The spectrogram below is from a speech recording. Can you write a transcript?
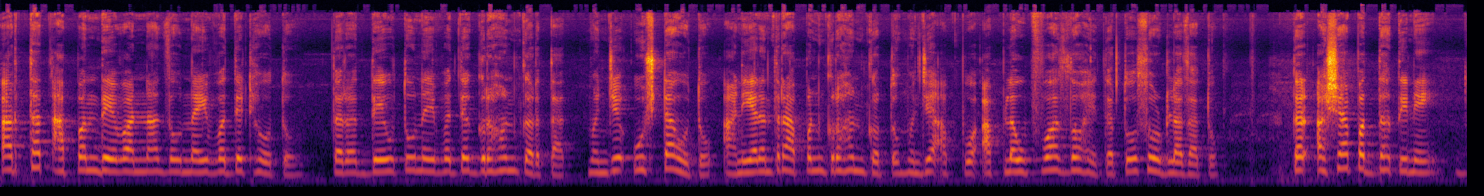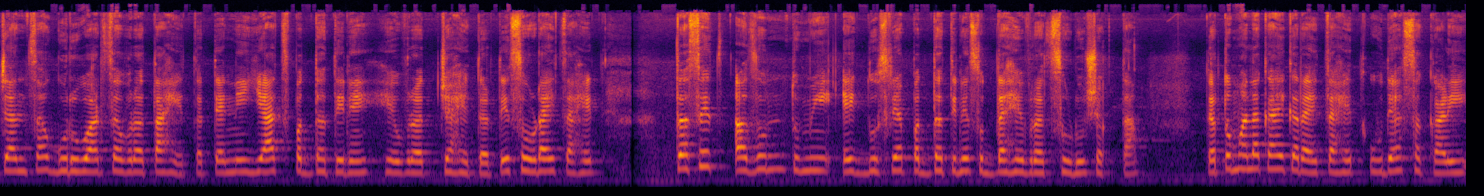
अर्थात आपण देवांना जो नैवेद्य ठेवतो तर देव तो नैवेद्य ग्रहण करतात. म्हणजे उष्टा होतो आणि यानंतर आपण ग्रहण करतो. म्हणजे आप आपला उपवास जो आहे तर तो सोडला जातो. तर अशा पद्धतीने ज्यांचा गुरुवारचं व्रत आहे तर त्यांनी याच पद्धतीने हे व्रत जे आहे तर ते सोडायचं आहेत तसेच अजून तुम्ही एक दुसऱ्या पद्धतीने सुद्धा हे व्रत सोडू शकता. तर तुम्हाला काय करायचं आहे उद्या सकाळी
